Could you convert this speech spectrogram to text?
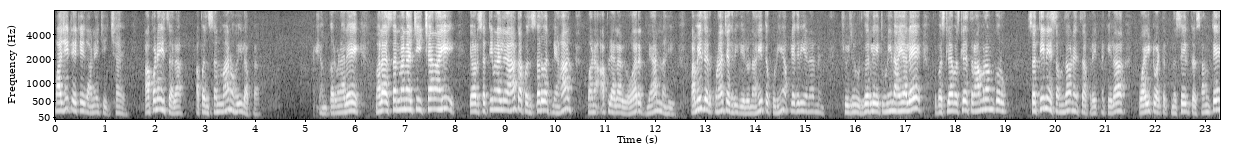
माझी तेथे जाण्याची इच्छा आहे. आपणही चला आपण सन्मान होईल आपला. शंकर म्हणाले मला सन्मानाची इच्छा नाही. यावर सती म्हणाले आहात आपण सर्वज्ञ आहात पण आपल्याला व्यवहार ज्ञान नाही. आम्ही जर कुणाच्या घरी गेलो नाही तर कुणीही आपल्या घरी येणार नाही. शिवजी उद्गरले तुम्ही नाही आले तर बसल्या बसल्याच राम राम करू. सतीने समजावण्याचा प्रयत्न केला. वाईट वाटत नसेल तर सांगते.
